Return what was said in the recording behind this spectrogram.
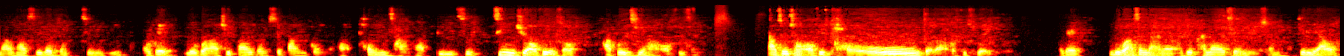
然后他是一个总经理，OK。如果他去办公室办公的话，通常他第一次进去 office 的时候，他不会去好 office，他是从 office 头走到 office 尾，OK。如果是男的，他就看到一些女生，就聊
